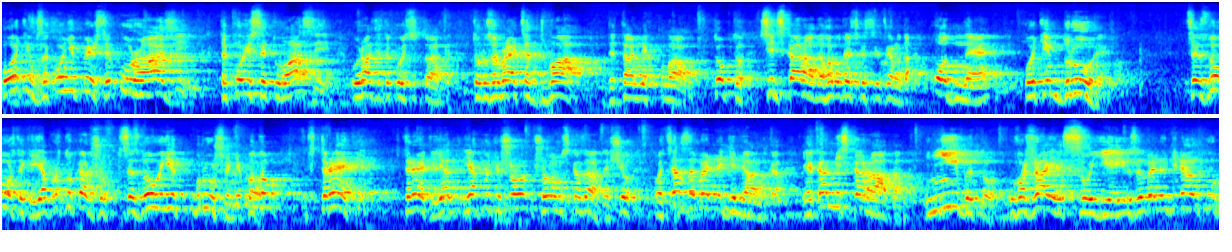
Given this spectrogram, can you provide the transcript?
Потім в законі пишеться, у разі такої ситуації, у разі такої ситуації, то розробляється два детальних плани. Тобто сільська рада, Городецька сільська рада одне, потім друге. Це знову ж таки, я просто кажу, що це знову є порушення. Потім втретє, втретє, я, я хочу що, що вам сказати, що оця земельна ділянка, яка міська рада нібито вважає своєю земельну ділянку,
